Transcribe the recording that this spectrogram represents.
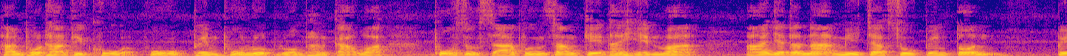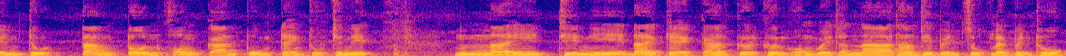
ท่านพุทธาภิกขุผู้เป็นผู้รวบรวมท่านกล่าวว่า ผู้ศึกษาพึงสังเกตให้เห็นว่า อายตนะมีจักษุเป็นต้น เป็นจุดตั้งต้นของการปรุงแต่งทุกชนิด ในที่นี้ได้แก่การเกิดขึ้นของเวทนาทั้งที่เป็นสุขและเป็นทุกข์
